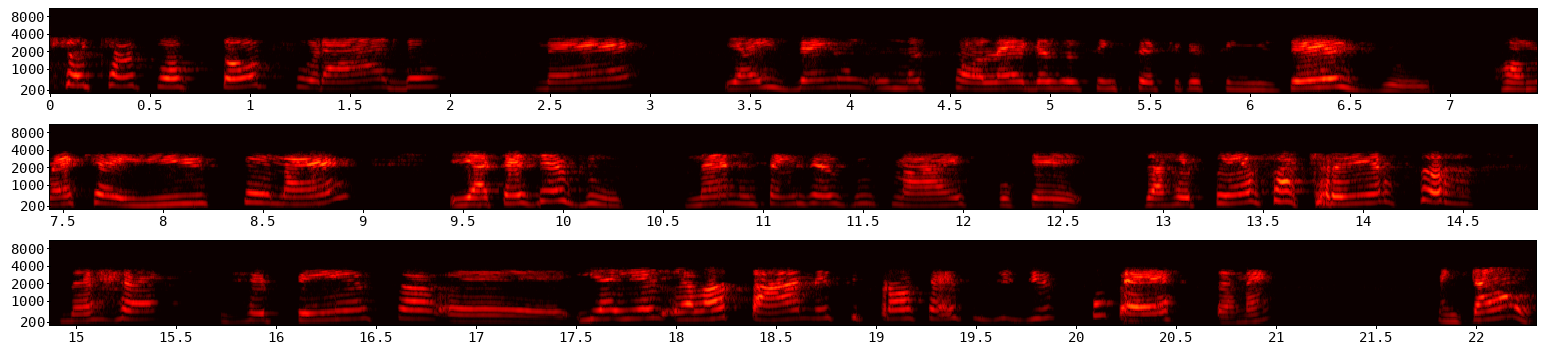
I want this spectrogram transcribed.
daqui a pouco todo furado, né? E aí vem um, umas colegas assim que você fica assim, Jesus, como é que é isso, né? E até Jesus, né? Não tem Jesus mais, porque já repensa a crença, né? repensa, é, e aí ela está nesse processo de descoberta, né? Então,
